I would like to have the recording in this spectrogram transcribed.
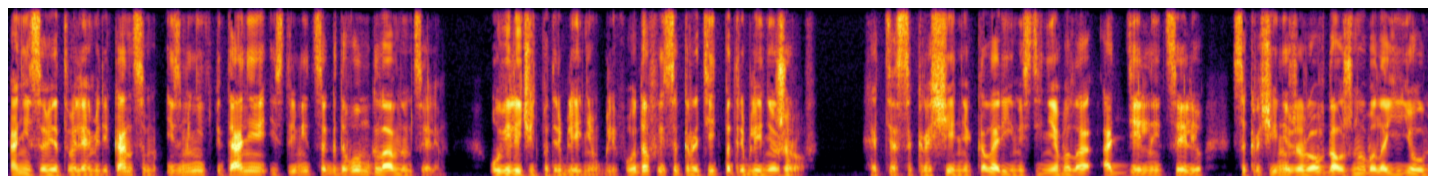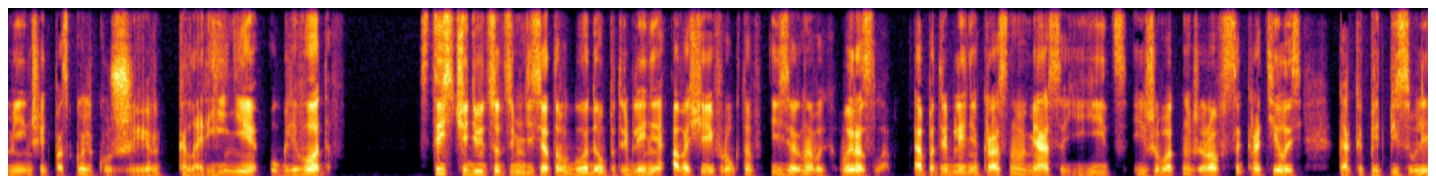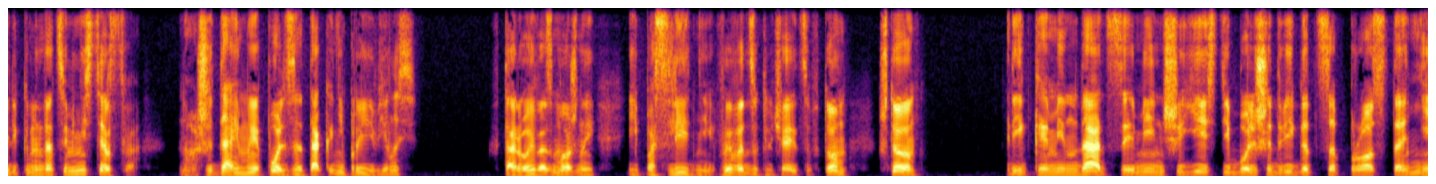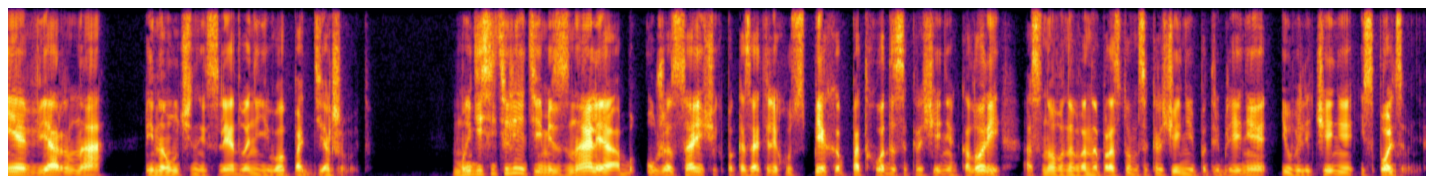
Они советовали американцам изменить питание и стремиться к двум главным целям увеличить потребление углеводов и сократить потребление жиров. Хотя сокращение калорийности не было отдельной целью, Сокращение жиров должно было ее уменьшить, поскольку жир калорийнее углеводов. С 1970 года употребление овощей, фруктов и зерновых выросло, а потребление красного мяса, яиц и животных жиров сократилось, как и предписывали рекомендации министерства. Но ожидаемая польза так и не проявилась. Второй возможный и последний вывод заключается в том, что рекомендация меньше есть и больше двигаться просто неверна, и научные исследования его поддерживают. Мы десятилетиями знали об ужасающих показателях успеха подхода сокращения калорий, основанного на простом сокращении потребления и увеличении использования.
